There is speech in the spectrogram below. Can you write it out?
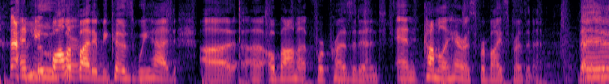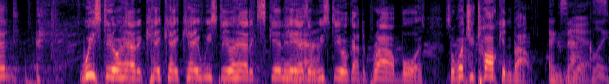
and he qualified it because we had uh, uh, Obama for president and Kamala Harris for vice president. That's and it. we still had a KKK, we still had skinheads, Yeah. and we still got the Proud Boys. So what you talking about? Exactly.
